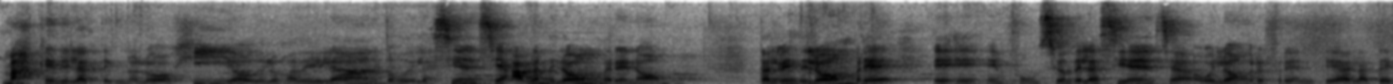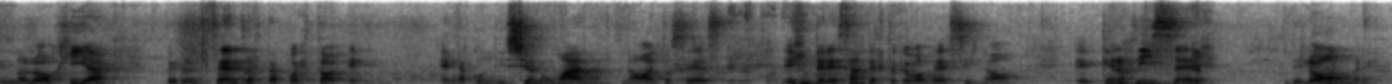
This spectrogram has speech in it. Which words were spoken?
más que de la tecnología o de los adelantos o de la ciencia, hablan del hombre, ¿no? Tal vez del hombre eh, eh, en función de la ciencia o el hombre frente a la tecnología, pero el centro está puesto en, la condición humana, ¿no? Entonces es interesante esto que vos decís, ¿no? ¿Qué nos dice del hombre?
